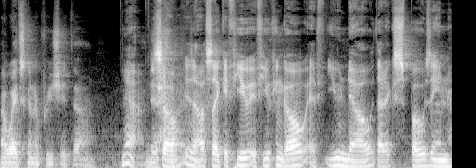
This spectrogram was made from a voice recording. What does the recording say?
My wife's gonna appreciate that one. yeah. Yeah. So you know, it's like if you if you can go, if you know that exposing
